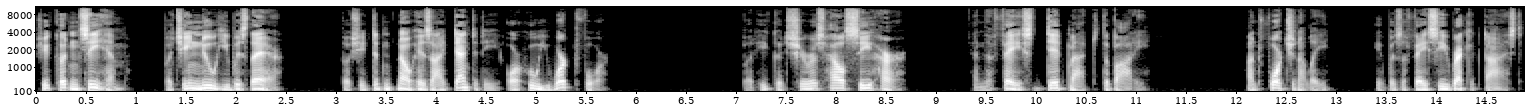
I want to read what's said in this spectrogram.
She couldn't see him, but she knew he was there, though she didn't know his identity or who he worked for. But he could sure as hell see her, and the face did match the body. Unfortunately, it was a face he recognized.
